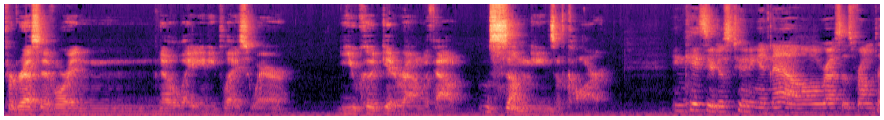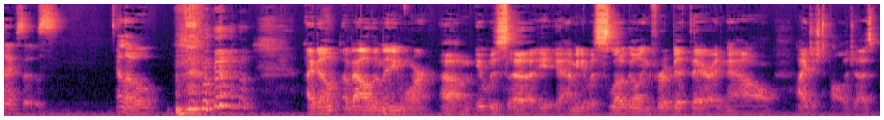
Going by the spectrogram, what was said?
progressive or in no way any place where you could get around without some means of car. In case you're just tuning in now, Russ is from Texas. Hello. I don't avow them anymore. Um, it was, uh, it, I mean, it was slow going for a bit there, and now I just apologize.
